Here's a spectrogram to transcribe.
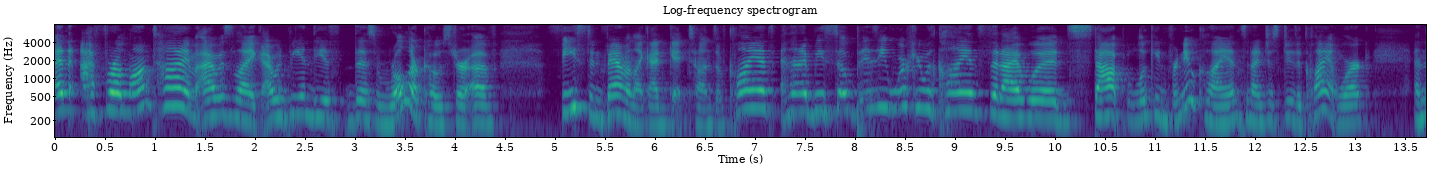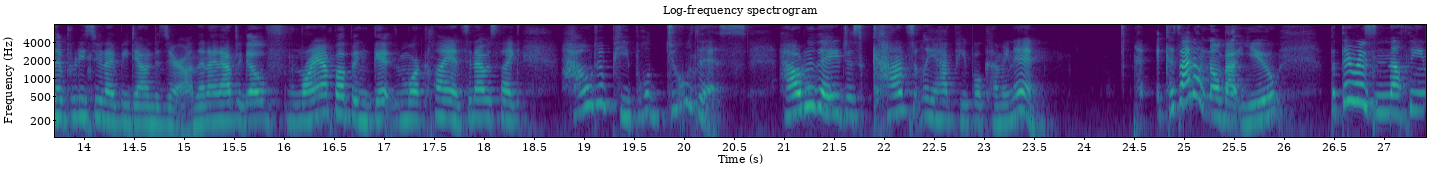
And I, for a long time, I was like, I would be in this this roller coaster of feast and famine. Like I'd get tons of clients, and then I'd be so busy working with clients that I would stop looking for new clients and I'd just do the client work. And then pretty soon I'd be down to zero. And then I'd have to go ramp up and get more clients. And I was like, how do people do this? How do they just constantly have people coming in? Because I don't know about you, but there is nothing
